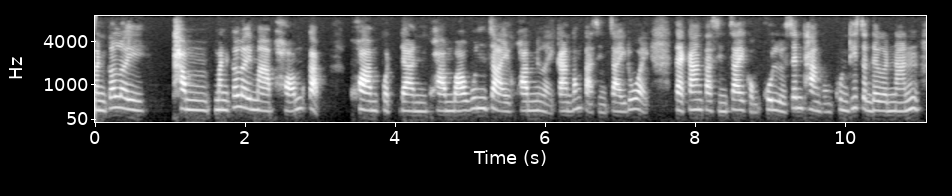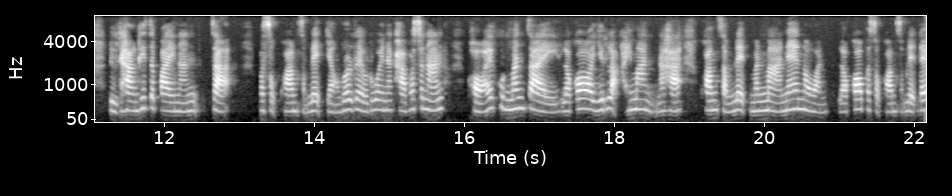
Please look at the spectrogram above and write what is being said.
มันก็เลยทำมันก็เลยมาพร้อมกับ ความกดดัน ความว้าวุ่นใจ ความเหนื่อยการต้องตัดสินใจด้วย แต่การตัดสินใจของคุณหรือเส้นทางของคุณที่จะเดินนั้น หรือทางที่จะไปนั้นจะประสบความสำเร็จอย่างรวดเร็วด้วยนะคะ เพราะฉะนั้น ขอให้คุณมั่นใจแล้วก็ยึดหลักให้มั่นนะคะ ความสำเร็จมันมาแน่นอน แล้วก็ประสบความสำเร็จได้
